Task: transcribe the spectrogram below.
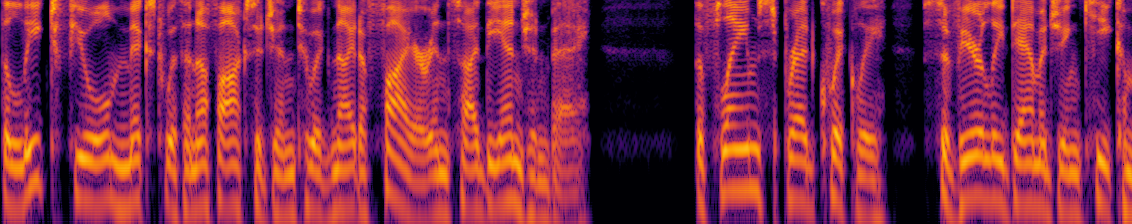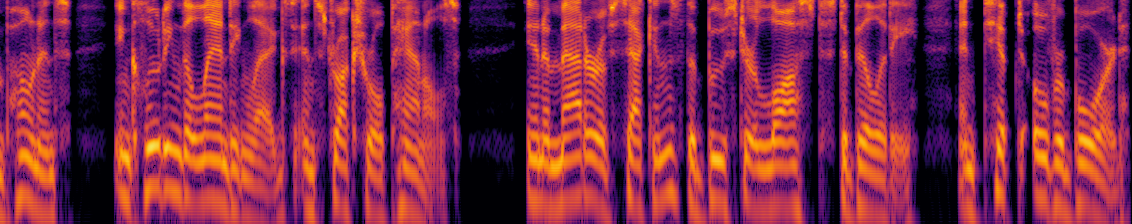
the leaked fuel mixed with enough oxygen to ignite a fire inside the engine bay. The flames spread quickly, severely damaging key components, including the landing legs and structural panels. In a matter of seconds, the booster lost stability and tipped overboard,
